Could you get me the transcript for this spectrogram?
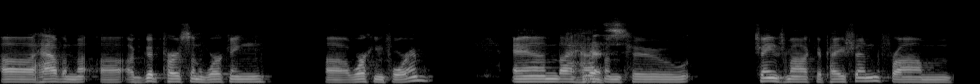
uh, have an, uh, a good person working uh, working for him, and I happened Yes. to change my occupation from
